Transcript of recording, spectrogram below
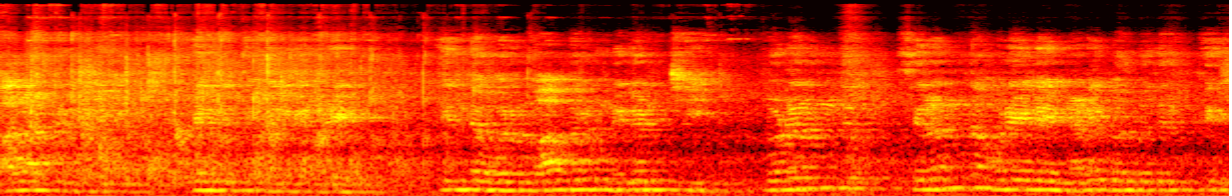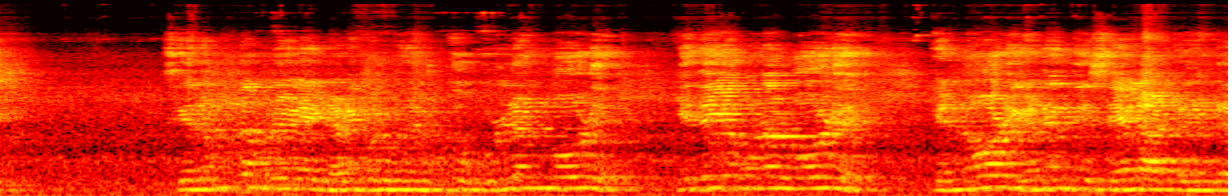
பாராட்டுகளையும் தெரிவித்துக் கொள்கின்றேன். இந்த ஒரு மாபெரும் நிகழ்ச்சி தொடர்ந்து சிறந்த முறையிலே நடைபெறுவதற்கு சிறந்த முறையிலே நடைபெறுவதற்கு உள்ளன்போடு இதய உணர்வோடு என்னோடு இணைந்து செயலாற்றுகின்ற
